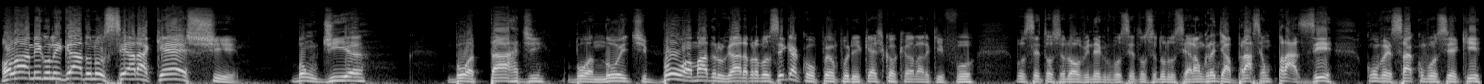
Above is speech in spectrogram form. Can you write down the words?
Olá, amigo ligado no Ceará Cast. Bom dia, boa tarde, boa noite, boa madrugada para você que acompanha o podcast qualquer hora que for. Você, torcedor alvinegro, você, torcedor do Ceará, um grande abraço, é um prazer conversar com você aqui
